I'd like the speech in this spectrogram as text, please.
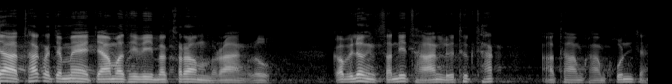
ญาติทักว่าจะแม่จามาทีวีมาคร่อมร่างลูก ก็เป็นเรื่องสันนิษฐานหรือทึกทักอาตามความคุ้นจ้ะ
